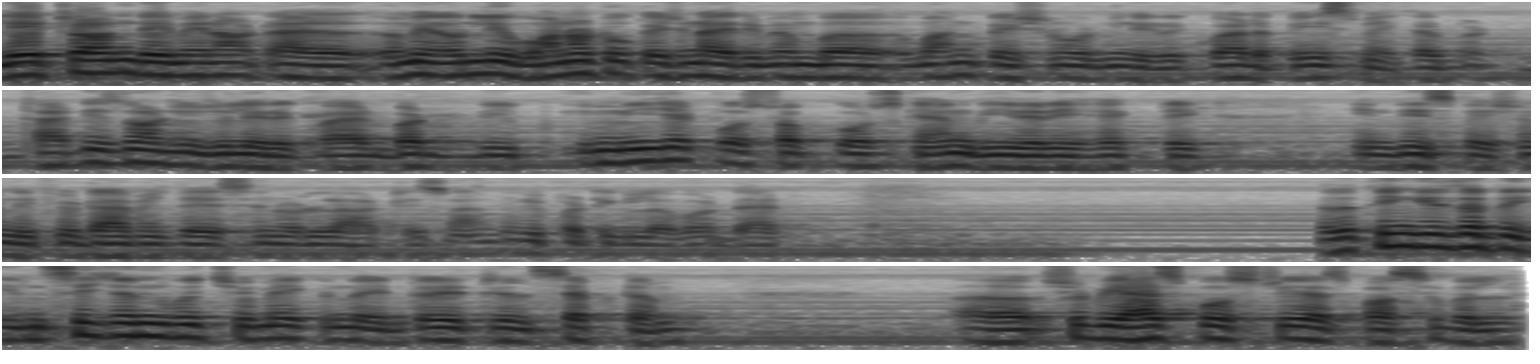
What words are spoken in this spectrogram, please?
Later on, they may not, uh, I mean, only one or two patients, I remember one patient only required a pacemaker, but that is not usually required. But the immediate post-op course can be very hectic in these patients if you damage the SA nodal artery. So, I'm very particular about that. The thing is that the incision which you make in the interatrial septum, uh, should be as posterior as possible.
